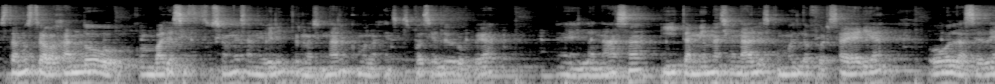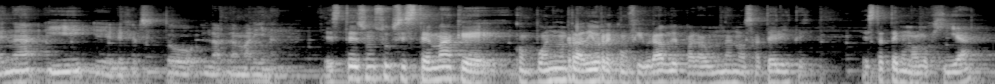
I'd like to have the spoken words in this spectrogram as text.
Estamos trabajando con varias instituciones a nivel internacional como la Agencia Espacial Europea, eh, la NASA y también nacionales como es la Fuerza Aérea o la Sedena y el Ejército, la, la Marina. Este es un subsistema que compone un radio reconfigurable para un nanosatélite. Esta tecnología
